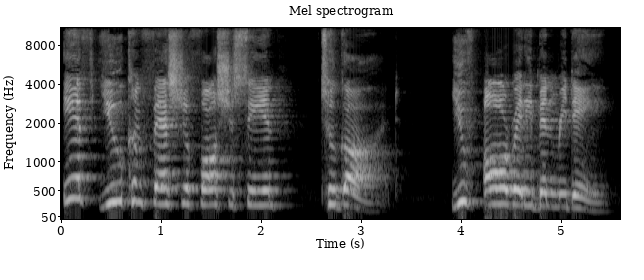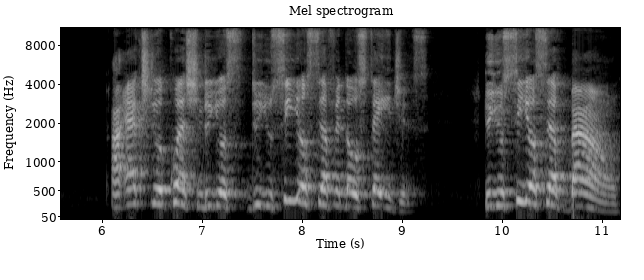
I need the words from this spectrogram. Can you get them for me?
if you confess your fault your sin to god you've already been redeemed i asked you a question do you do you see yourself in those stages do you see yourself bound?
